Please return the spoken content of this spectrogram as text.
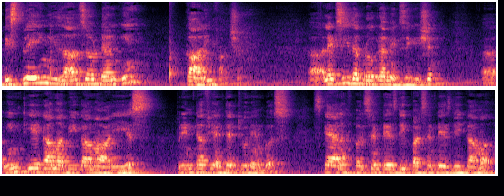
displaying is also done in calling function. Uh, let's see the program execution. Uh, int a comma b comma res print printf enter two numbers scanf percentage d percentage d comma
